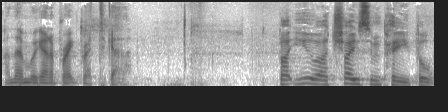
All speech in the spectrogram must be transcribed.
and then we're going to break bread together. But you are chosen people,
